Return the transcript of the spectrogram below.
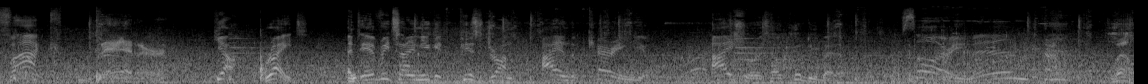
fuck better. Yeah, right. And every time you get pissed drunk, I end up carrying you. I sure as hell could do better. Sorry, man. well,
